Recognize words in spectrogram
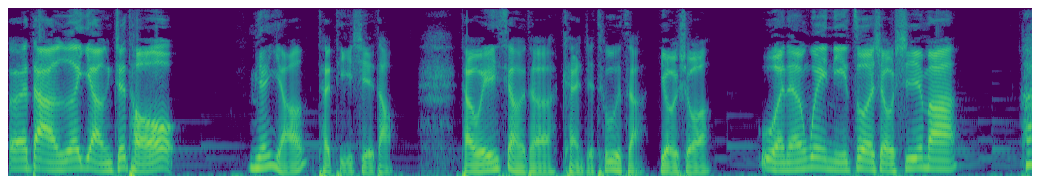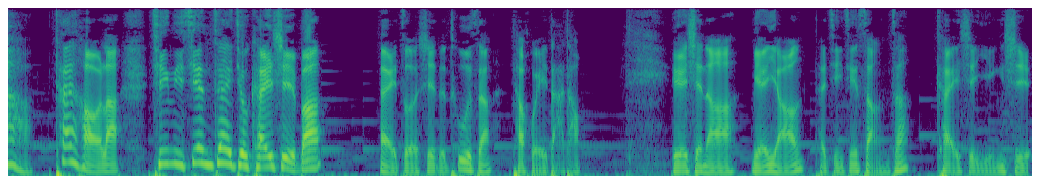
呃，大鹅仰着头。绵羊他提示道，他微笑的看着兔子，又说：“我能为你做首诗吗？”啊。太好了，请你现在就开始吧。爱做事的兔子他回答道。于是呢，绵羊他清清嗓子开始吟诗。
